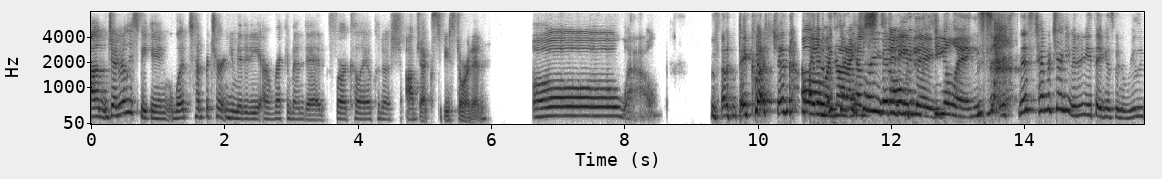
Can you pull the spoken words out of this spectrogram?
Um, generally speaking, what temperature and humidity are recommended for klei kodesh objects to be stored in? Oh, wow. Is that a big question? Oh my God, I have so many thing- feelings. this- This temperature humidity thing has been really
